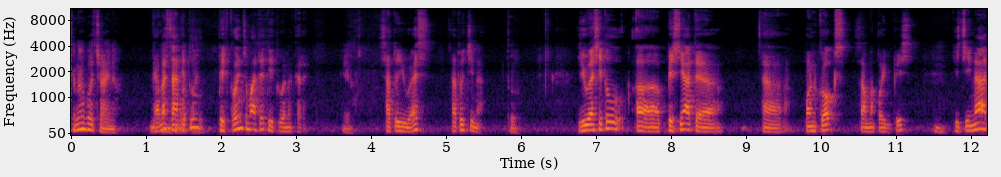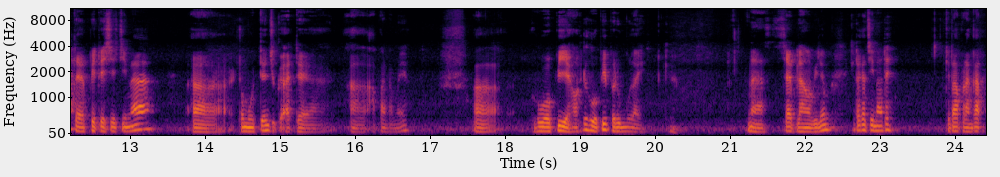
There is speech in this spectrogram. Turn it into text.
Kenapa China? Karena Bukan saat itu. Bitcoin cuma ada di dua negara. Ya. Satu US, satu Cina. Betul. US itu eh, base-nya ada uh, Mt. Gox sama Coinbase. Hmm. Di Cina ada BTC Cina, eh, kemudian juga ada eh, apa namanya? Uh, Huobi ya. Waktu itu Huobi baru mulai. Oke. Nah, saya bilang sama William, kita ke Cina deh. Kita berangkat.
